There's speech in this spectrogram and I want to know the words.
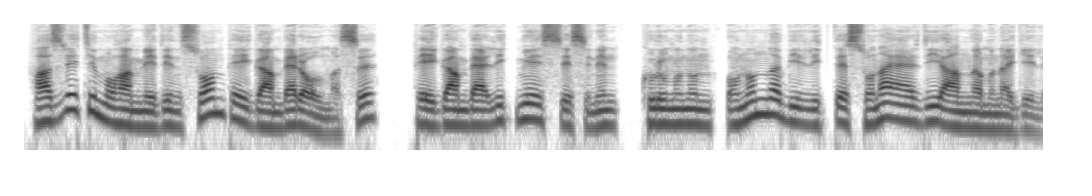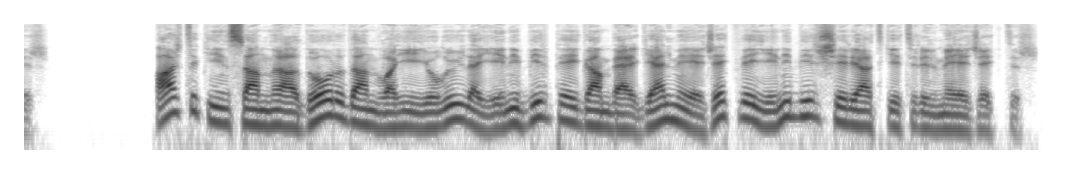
Hazreti Muhammed'in son peygamber olması, peygamberlik müessesinin, kurumunun, onunla birlikte sona erdiği anlamına gelir. Artık insanlığa doğrudan vahiy yoluyla yeni bir peygamber gelmeyecek ve yeni bir şeriat getirilmeyecektir.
